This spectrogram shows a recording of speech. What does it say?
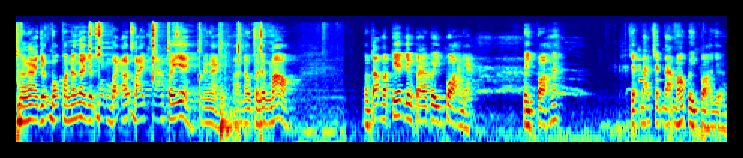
ហ្នឹងហើយយើងបុកប៉ុណ្្នឹងហើយយើងបុកមិនបាច់ឲ្យបែកខ្លាំងពេកទេហ្នឹងហើយឲ្យនៅប៉ុណ្្នឹងមក បន្តមកទៀតយើងប្រើពេញប៉ោះនេះពេញប៉ោះណាចិត្តដាក់ចិត្តដាក់មកពេញប៉ោះយើង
